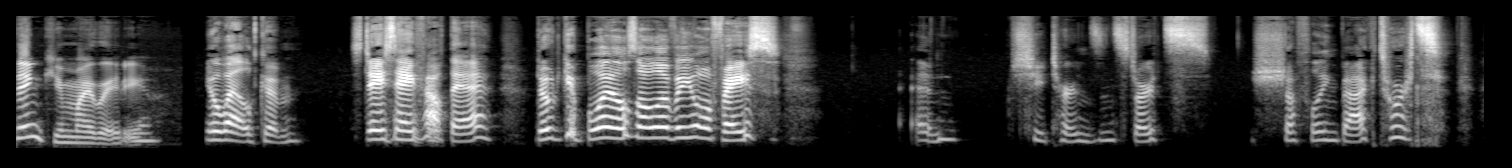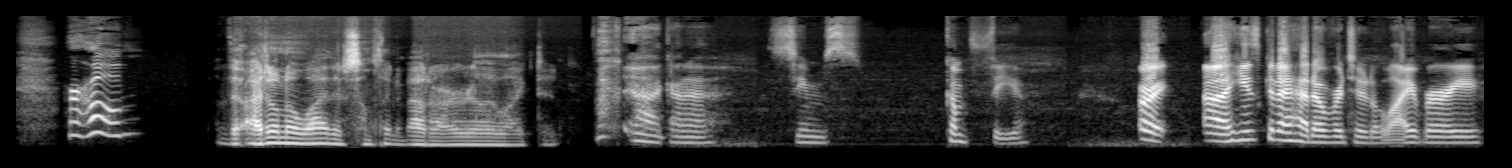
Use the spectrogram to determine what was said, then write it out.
Thank you, my lady. You're welcome. Stay safe out there. Don't get boils all over your face. And she turns and starts shuffling back towards her home. The- I don't know why. There's something about her. I really liked it. Yeah, it kind of seems comfy. All right. Uh, he's gonna head over to the library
